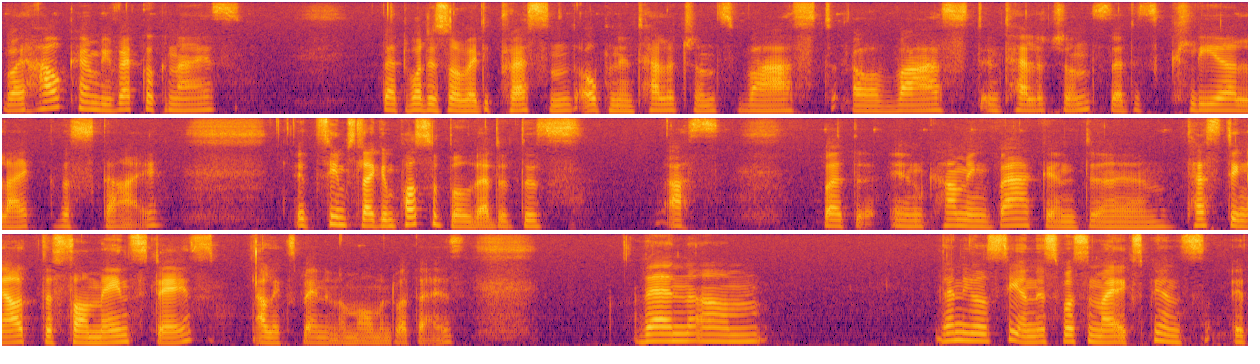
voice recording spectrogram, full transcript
by how can we recognize that what is already present, open intelligence, vast, our vast intelligence that is clear like the sky. It seems like impossible that it is us. But in coming back and um, testing out the four mainstays, I'll explain in a moment what that is, then, um, then you'll see, and this was in my experience, it,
